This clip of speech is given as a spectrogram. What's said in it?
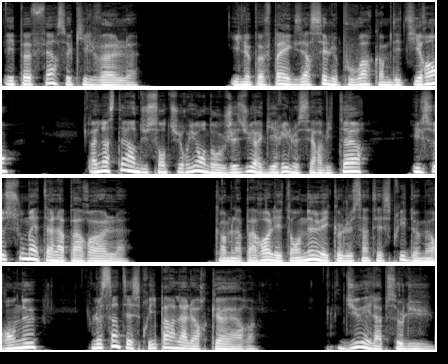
et peuvent faire ce qu'ils veulent. Ils ne peuvent pas exercer le pouvoir comme des tyrans. À l'instar du centurion dont Jésus a guéri le serviteur, ils se soumettent à la parole. Comme la parole est en eux et que le Saint-Esprit demeure en eux, le Saint-Esprit parle à leur cœur. Dieu est l'absolu.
